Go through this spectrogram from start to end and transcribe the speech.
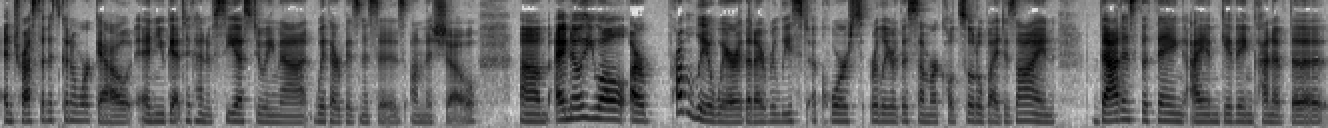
and trust that it's going to work out? And you get to kind of see us doing that with our businesses on this show. Um, I know you all are probably aware that I released a course earlier this summer called Sodal by Design. That is the thing I am giving kind of the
